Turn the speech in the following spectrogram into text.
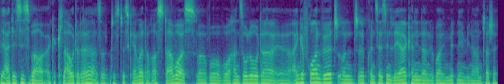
Ja, das ist aber geklaut, oder? Also das, das kennen wir doch aus Star Wars, wo, wo Han Solo da äh, eingefroren wird und äh, Prinzessin Leia kann ihn dann überall mitnehmen wie eine Handtasche.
